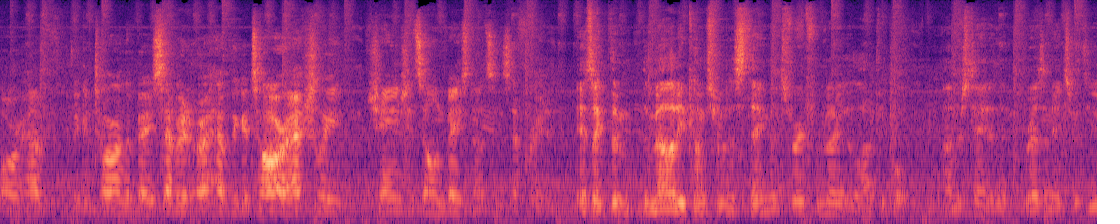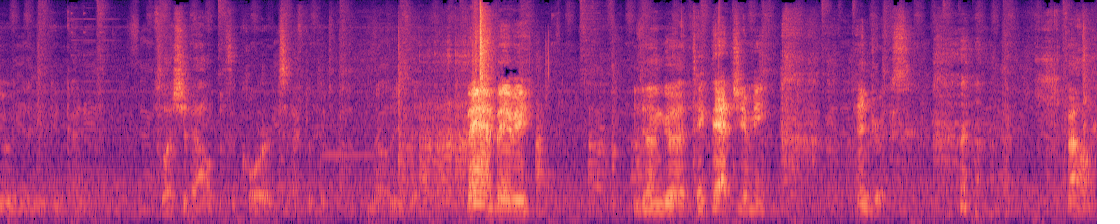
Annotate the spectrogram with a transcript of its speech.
or have the guitar and the bass separate, or have the guitar actually change its own bass notes and separate it. It's like the, the melody comes from this thing that's very familiar that a lot of people understand and that resonates with you, and then you can kind of flesh it out with the chords after the melody. Bam, baby! You're doing good. Take that, Jimmy. Hendrix. Fallon.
